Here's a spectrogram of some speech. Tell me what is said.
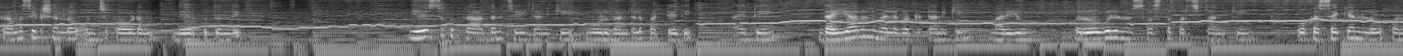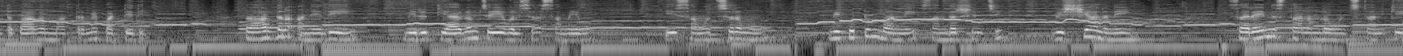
క్రమశిక్షణలో ఉంచుకోవడం నేర్పుతుంది. యేసుకు ప్రార్థన చేయటానికి మూడు గంటలు పట్టేది. అయితే దయ్యాలను వెళ్ళగొట్టడానికి మరియు రోగులను స్వస్థపరచడానికి ఒక సెకండ్లో కొంత భాగం మాత్రమే పట్టేది. ప్రార్థన అనేది మీరు త్యాగం చేయవలసిన సమయం. ఈ సంవత్సరము మీ కుటుంబాన్ని సందర్శించి విషయాలని సరైన స్థానంలో ఉంచడానికి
